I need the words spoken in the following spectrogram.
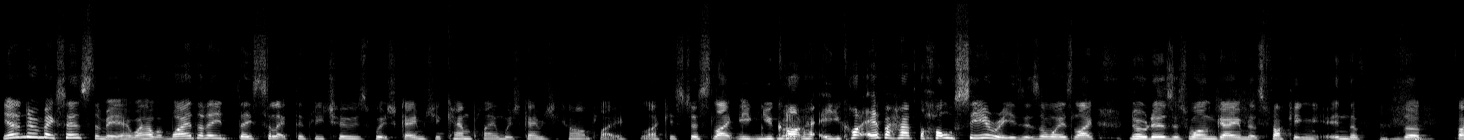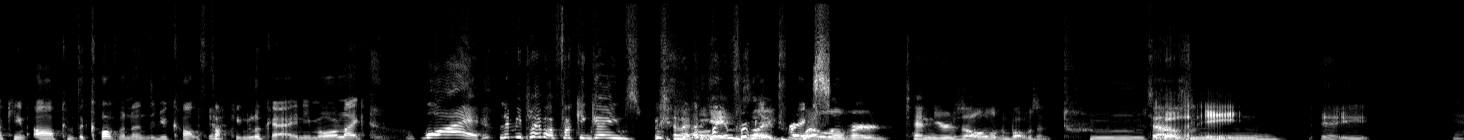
Yeah, it never makes sense to me. Why, why do they, they selectively choose which games you can play and which games you can't play? Like it's just like you, you can't ha- you can't ever have the whole series. It's always like no, there's this one game that's fucking in the the fucking Ark of the Covenant that you can't Yeah. fucking look at anymore. Like why? Let me play my fucking games. And like, the Away game's from the like well over ten years old. What was it? 2008. 2008, yeah.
